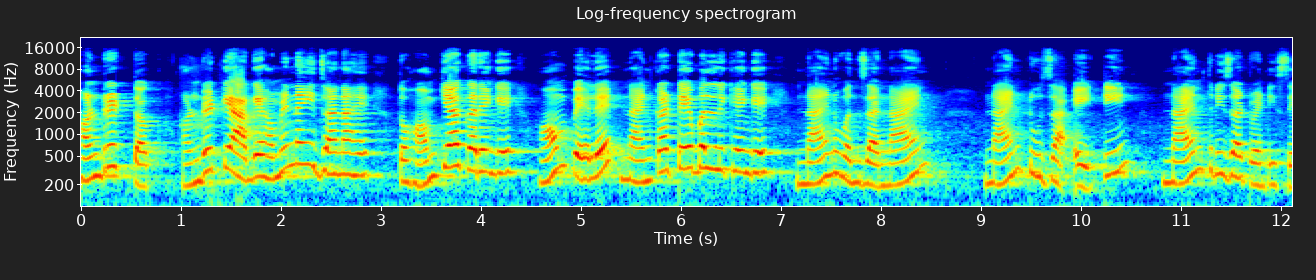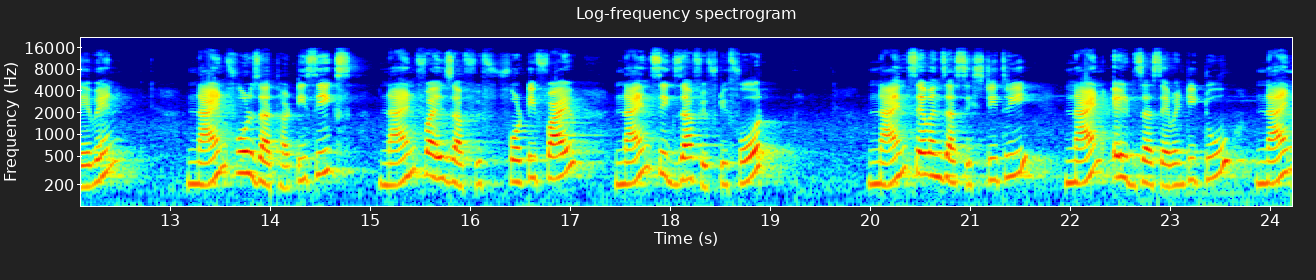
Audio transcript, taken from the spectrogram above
हंड्रेड तक हंड्रेड के आगे हमें नहीं जाना है। तो हम क्या करेंगे? हम पहले नाइन का टेबल लिखेंगे। नाइन वन ज़ा nine 9 2s are 18, 9 3s are 27, 9 4s are 36, 9 5s are 45, 9 6s are 54, 9 7s are 63, 9 8s are 72, 9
